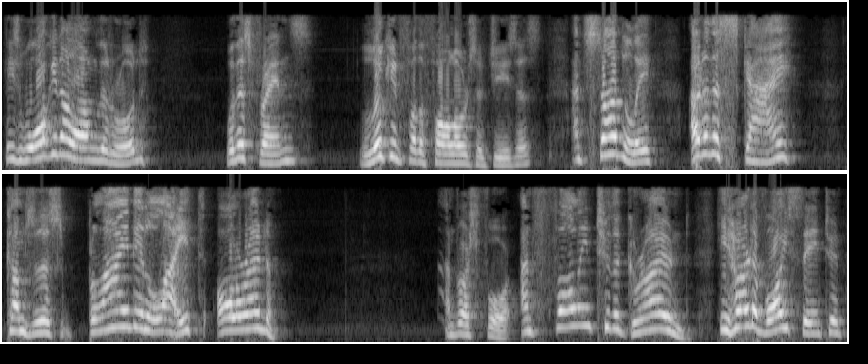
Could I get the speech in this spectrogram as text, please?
He's walking along the road with his friends, looking for the followers of Jesus, and suddenly, out of the sky, comes this blinding light all around him. And verse 4, and falling to the ground, he heard a voice saying to him,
